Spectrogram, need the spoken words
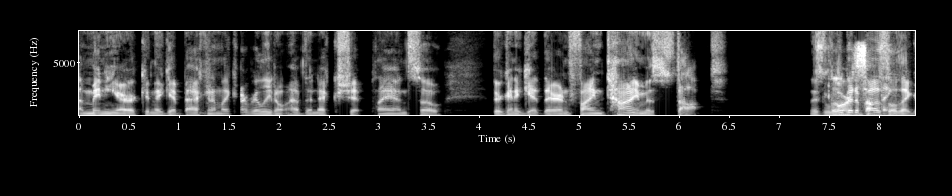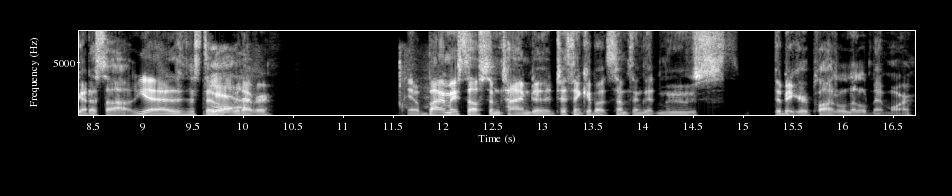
a mini arc, and they get back, and I'm like, I really don't have the next shit planned, so they're gonna get there and find time is stopped. There's a little Or bit of puzzle something. they got to solve. Yeah, just a, Yeah. whatever. You know, buy myself some time to to think about something that moves the bigger plot a little bit more.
